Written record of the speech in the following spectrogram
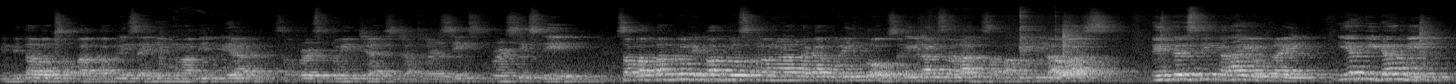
imbitado sa pag-apply sa inyong mga Biblia sa 1 Corinthians chapter 6 verse 16 sa pagpadlo ni Pablo sa mga taga-Korinto sa ilang sala sa pakikilawas interesting kaayo kay iyang gigamit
